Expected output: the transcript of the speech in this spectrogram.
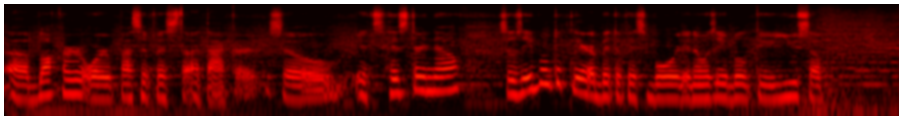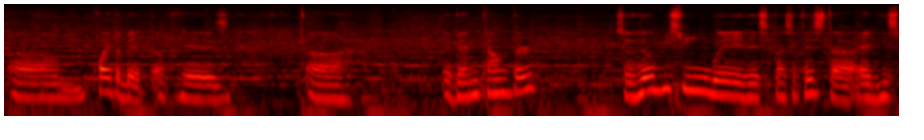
uh, blocker or pacifista attacker. So it's his turn now. So I was able to clear a bit of his board and I was able to use up um, quite a bit of his uh, event counter. So he'll be swinging with his pacifista and he's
